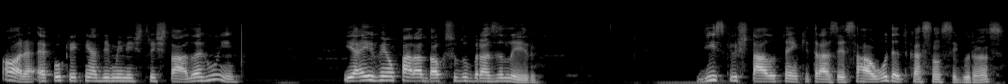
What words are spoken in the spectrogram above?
ora, é porque quem administra o Estado é ruim. E aí vem o paradoxo do brasileiro. Diz que o Estado tem que trazer saúde, educação e segurança,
